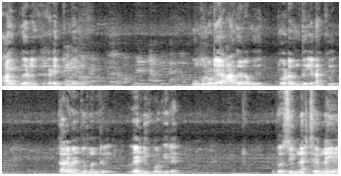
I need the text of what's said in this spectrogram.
வாய்ப்பு எனக்கு கிடைத்துள்ளது. உங்களுடைய ஆதரவு தொடர்ந்து எனக்கு தர வேண்டும் என்று வேண்டிக் கொள்கிறேன். இப்போ சின்ன சென்னையை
